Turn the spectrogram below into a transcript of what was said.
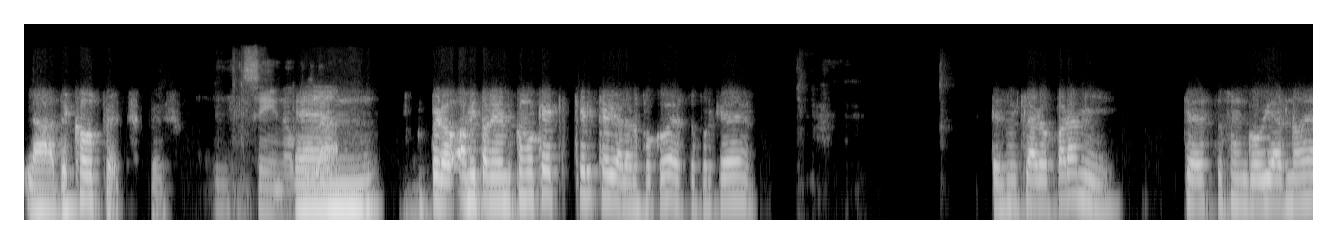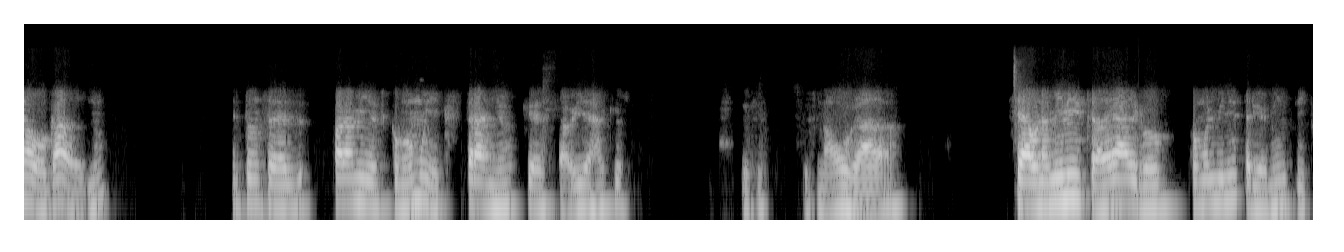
la the culprit. Pues. Sí, no. Pues em, pero a mí también como que quería hablar un poco de esto porque es muy claro para mí que esto es un gobierno de abogados, ¿no? Entonces, para mí es como muy extraño que esta vieja, que es, es, una abogada, sea una ministra de algo como el Ministerio de Mintic,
